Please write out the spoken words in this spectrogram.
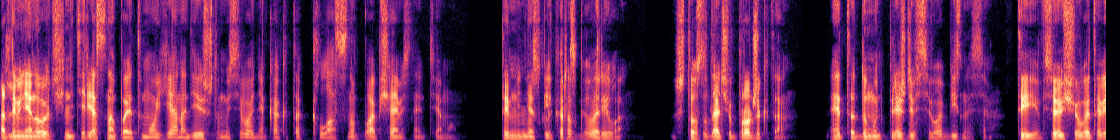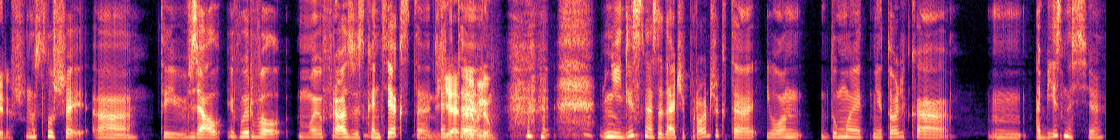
А для меня она очень интересна, поэтому я надеюсь, что мы сегодня как-то классно пообщаемся на эту тему. Ты мне несколько раз говорила, что задача проекта — это думать прежде всего о бизнесе. Ты все еще в это веришь? Ну, слушай, а, ты взял и вырвал мою фразу из контекста. Я это, это люблю. не единственная задача проекта, и он думает не только о бизнесе,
